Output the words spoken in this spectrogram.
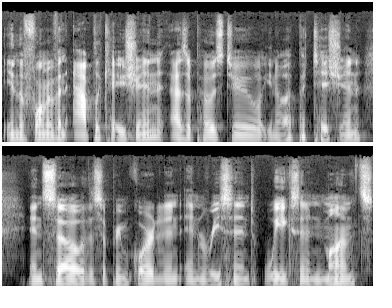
in the form of an application as opposed to you know a petition, and so the Supreme Court in, in recent weeks and in months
